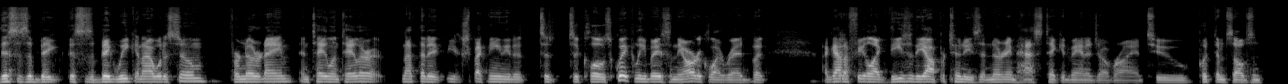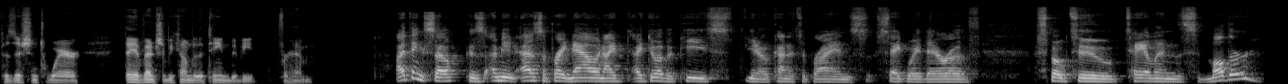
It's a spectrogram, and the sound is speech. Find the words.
This is a big this is a big weekend, I would assume, for Notre Dame and Talon Taylor. Not that it, you're expecting anything to, to, to close quickly based on the article I read, but I got to feel like these are the opportunities that Notre Dame has to take advantage of, Ryan, to put themselves in position to where they eventually become to the team to beat for him. I think so because I mean, as of right now, and I I do have a piece, you know, kind of to Brian's segue there of spoke to Talon's mother,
